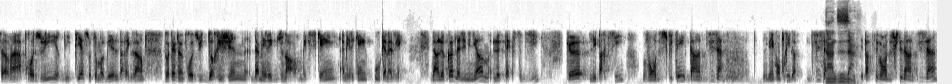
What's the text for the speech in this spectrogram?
servant à produire des pièces automobiles, par exemple, doit être un produit d'origine d'Amérique du Nord, mexicain, américain ou canadien. Dans le cas de l'aluminium, le texte dit que les partis vont discuter dans dix ans vous avez bien compris, là. 10 ans. Dans 10 ans. Les partis vont discuter dans 10 ans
